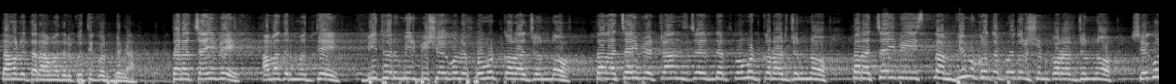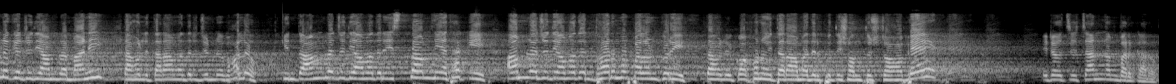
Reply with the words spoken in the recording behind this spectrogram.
তাহলে তারা আমাদের ক্ষতি করবে না। তারা চাইবে আমাদের মধ্যে বিধর্মীর বিষয়গুলো প্রমোট করার জন্য তারা চাইবে ট্রান্সজেন্ডার প্রমোট করার জন্য, তারা চাইবে ইসলাম বিমুখতা প্রদর্শন করার জন্য। সেগুলোকে যদি আমরা মানি, তাহলে তারা আমাদের জন্য ভালো। কিন্তু আমরা যদি আমাদের ইসলাম নিয়ে থাকি, আমরা যদি আমাদের ধর্ম পালন করি, তাহলে কখনোই তারা আমাদের প্রতি সন্তুষ্ট হবে। এটা হচ্ছে চার নাম্বার কারণ।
